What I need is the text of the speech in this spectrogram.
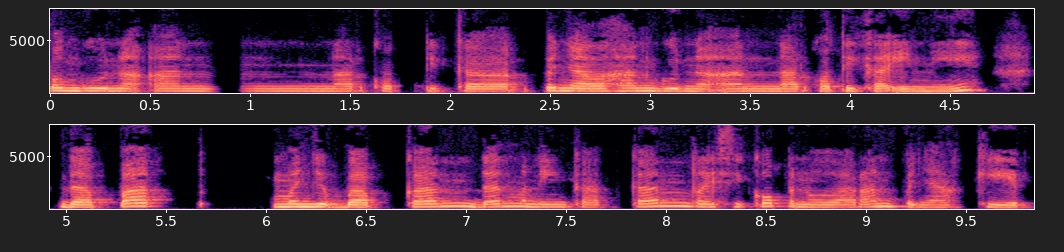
penggunaan narkotika, penyalahan gunaan narkotika ini dapat menyebabkan dan meningkatkan risiko penularan penyakit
